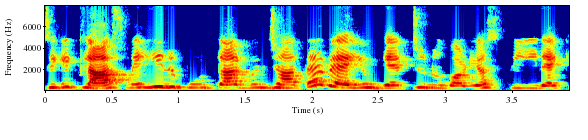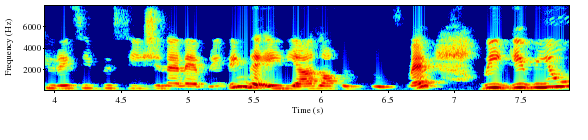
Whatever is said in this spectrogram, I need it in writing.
ठीक है क्लास में ही report card बन जाता है where you get to know about your speed accuracy precision and everything the areas of improvement we give you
